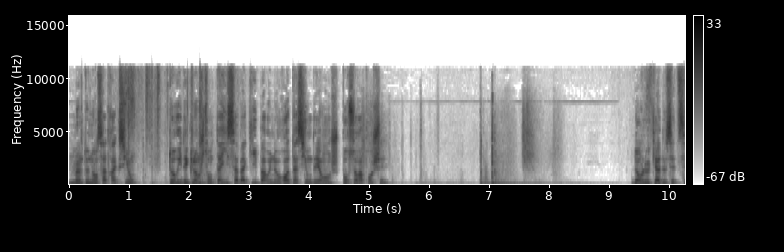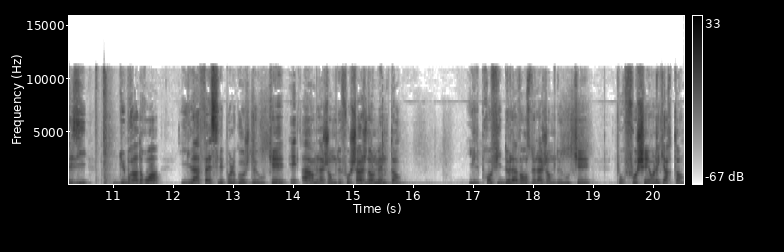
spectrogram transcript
Maintenant sa traction, Tori déclenche son taï sabaki par une rotation des hanches pour se rapprocher. Dans le cas de cette saisie, du bras droit, il affaisse l'épaule gauche de Houquet et arme la jambe de fauchage dans le même temps. Il profite de l'avance de la jambe de Houquet pour faucher en l'écartant.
